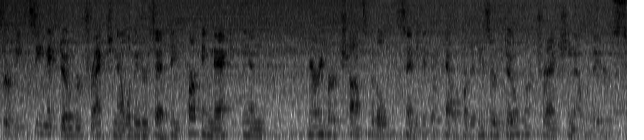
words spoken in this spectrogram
These are the scenic Dover traction elevators at the parking deck in Mary Birch Hospital, San Diego, California. These are Dover traction elevators.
